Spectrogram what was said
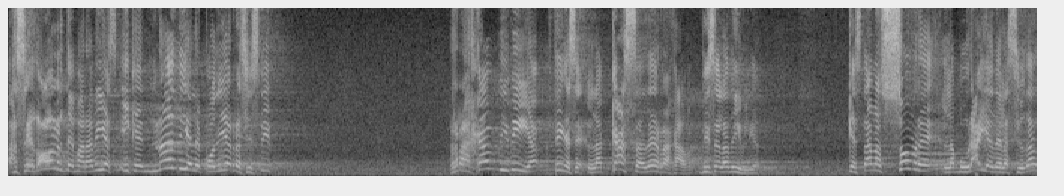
hacedor de maravillas y que nadie le podía resistir. Rahab vivía, fíjese, la casa de Rahab, dice la Biblia, que estaba sobre la muralla de la ciudad.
